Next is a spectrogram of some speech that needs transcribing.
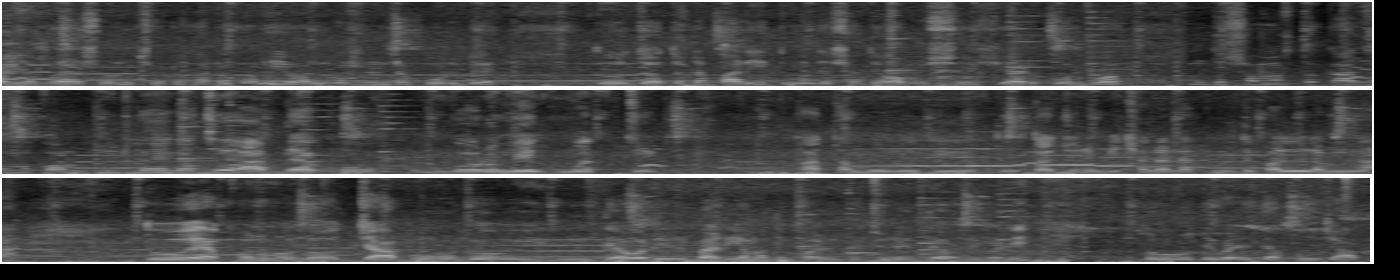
অন্নপ্রাশন ছোটোখাটো করে এই অন্নপ্রাশনটা করবে। তো যতটা পারি তোমাদের সাথে অবশ্যই শেয়ার করব। কিন্তু সমস্ত কাজ আমার কমপ্লিট হয়ে গেছে। আর দেখো, গরমে ঘুমাচ্ছে, কাঁথা মুড়ো দিয়ে। তো তার জন্য বিছানাটা তুলতে পারলাম না। তো এখন হলো যাব হলো ওই দেওয়ারের বাড়ি, আমাদের বাড়ির পেছনে দেওয়ারের বাড়ি। তো ওদের বাড়িতে এখন যাব।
